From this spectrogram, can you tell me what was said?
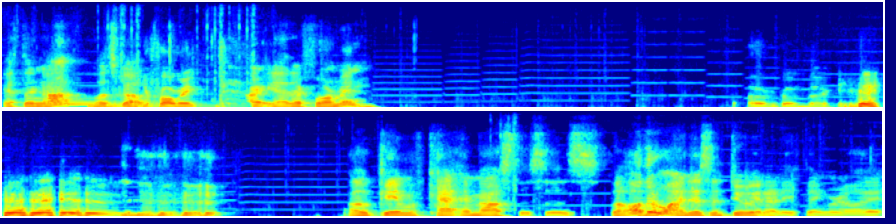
If they're not, let's go. They're forming. Alright, yeah, they're forming. Oh, we're going back. A game of cat and mouse this is. The other one isn't doing anything really.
